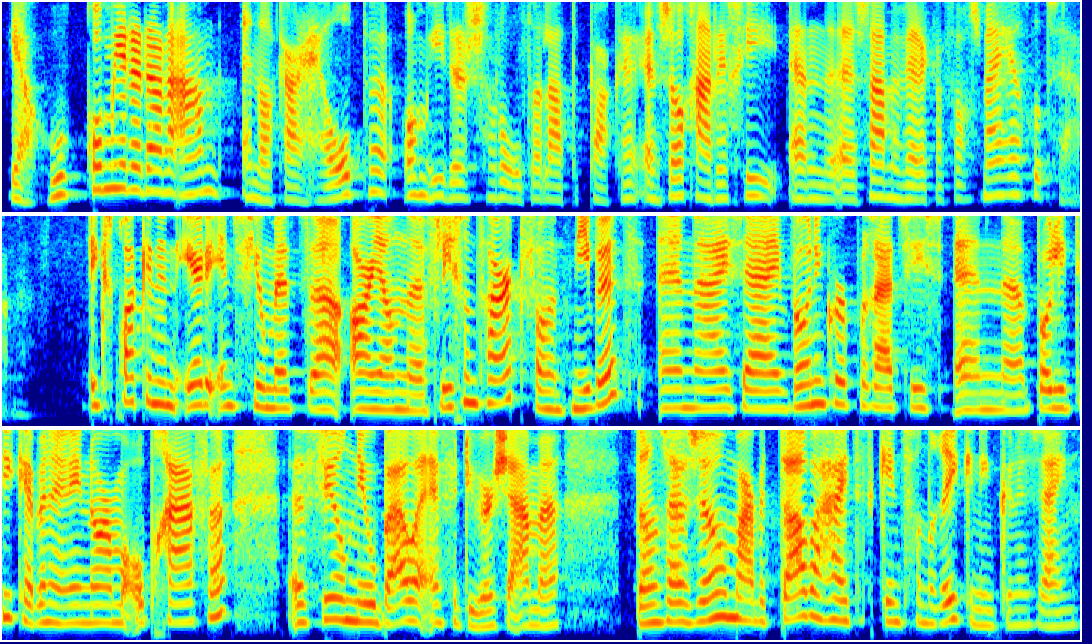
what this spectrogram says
Ja, hoe kom je er dan aan? En elkaar helpen om ieders rol te laten pakken. En zo gaan regie en uh, samenwerken volgens mij heel goed samen. Ik sprak in een eerder interview met Arjan Vliegendhart van het Nibud. En hij zei: woningcorporaties en politiek hebben een enorme opgave. Veel nieuw bouwen en verduurzamen dan zou zomaar betaalbaarheid het kind van de rekening kunnen zijn.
